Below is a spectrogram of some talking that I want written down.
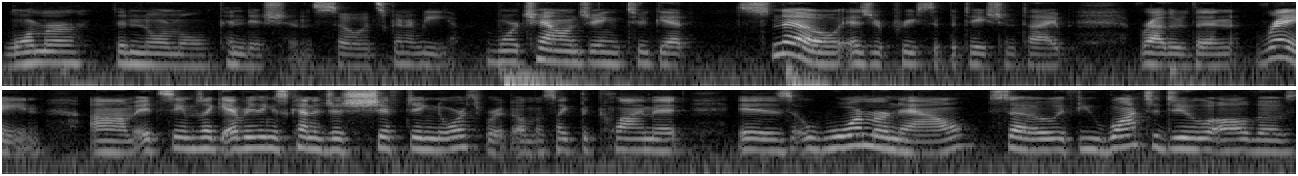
warmer than normal conditions. So it's going to be more challenging to get snow as your precipitation type rather than rain. Um, it seems like everything is kind of just shifting northward, almost like the climate is warmer now. So if you want to do all those,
